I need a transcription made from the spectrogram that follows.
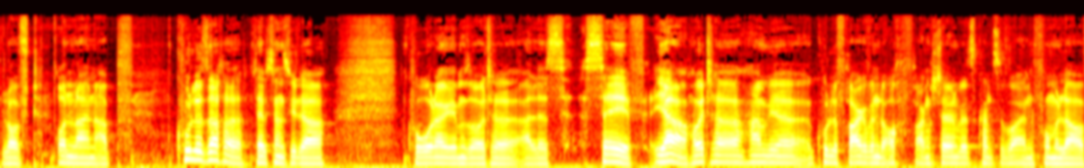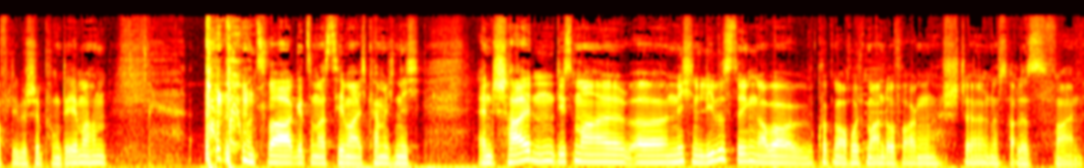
läuft online ab. Coole Sache, selbst wenn es wieder Corona geben sollte, alles safe. Ja, heute haben wir eine coole Frage. Wenn du auch Fragen stellen willst, kannst du über ein Formular auf liebeschip.de machen. Und zwar geht es um das Thema, ich kann mich nicht entscheiden. Diesmal äh, nicht ein Liebesding, aber könnt mir auch ruhig mal andere Fragen stellen, ist alles fein.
